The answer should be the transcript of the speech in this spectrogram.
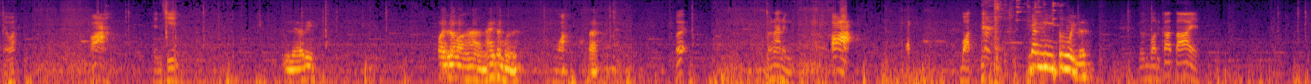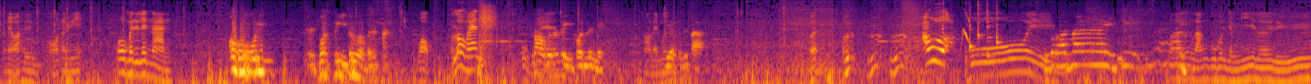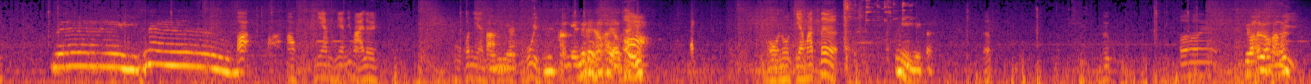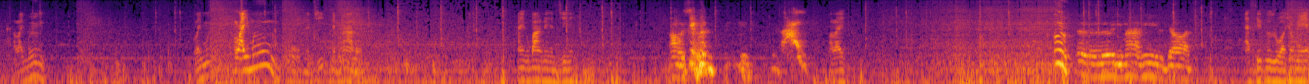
ไหนวะอ่าเห็นชี้อยู่แล้วพี่ คอยระวังห่างให้เสมอวะไปเฮ้ยข้างหน้าหนึ่งอ้าบอทยังมีตัวอีกเลยโดนบอลฆ่าตายทางไหนวะลืมอ๋อทางนี้ โอ้ไม่ได้เล่นนาน โอ้โหบทสี่ตัวไปแล้วว้าวฮัลโหลแมนโอ้รอบกันสี่คนเลยเลยเอาอะไรมึงเยอะกันหรือเปล่าเฮ้ย เฮ้ยเฮ้ยเฮ้ยเอาอะโอ้ยบอลไม่พี่มาข้างหลังกูเป็นอย่างนี้เลยหรือไม่ไม่อะเอาเนียนเนียนที่หายเลยโอ้โหคนเนียนตามเนี่ยอุ้ยทำเองไม่เคยเข้าใครออกใครอ้อโอ้โนเกียมาสเตอร์นี่ไงครับปึ๊บเอ้ยพี่ว่าเออฟังมึอุ้งยอะไรมึงอะ ไรมึงอะไรมึงโอ้เห็นชี้เต็มหน้าเลย ให้กูบ้างดิเห็นชี้นี่เอาเสียงมึงไอ้อะไรเออเออดีมากพี่สุดยอดแอซิดรัวๆช่วงนี้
